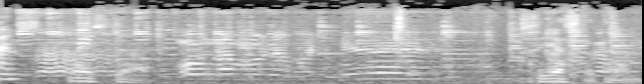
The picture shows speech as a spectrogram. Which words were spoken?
It's. Nice job. Siesta time.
